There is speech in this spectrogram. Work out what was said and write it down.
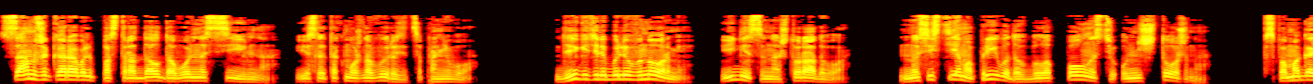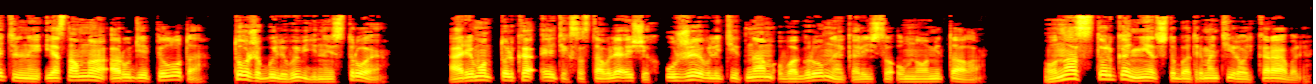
Сам же корабль пострадал довольно сильно, если так можно выразиться про него. Двигатели были в норме, единственное, что радовало. Но система приводов была полностью уничтожена. Вспомогательные и основное орудие пилота тоже были выведены из строя. А ремонт только этих составляющих уже влетит нам в огромное количество умного металла. У нас столько нет, чтобы отремонтировать корабль.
